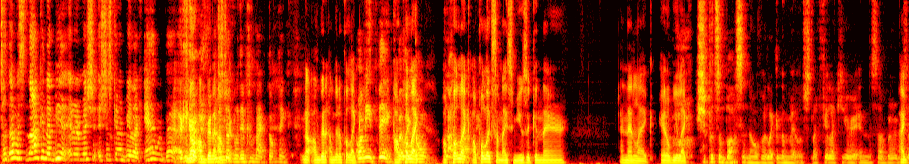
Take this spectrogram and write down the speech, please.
To them, it's not gonna be an intermission. It's just gonna be like, and we're back. No, I'm gonna- I'm just I'm joking. go- we didn't come back. Don't think. No, I'm gonna I'm gonna put like oh, I mean, think. I'll put, like, like- don't. I'll put like I'll think. put like some nice music in there, and then like it'll be like You should put some bossa nova like in the middle. Just like feel like you're in the suburbs. I- of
